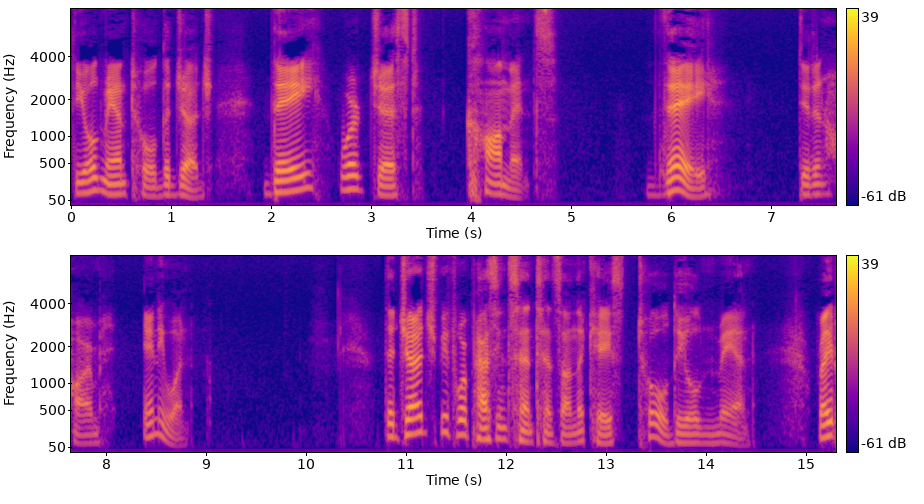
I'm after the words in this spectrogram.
the old man told the judge they were just comments. They didn't harm anyone. The judge, before passing sentence on the case, told the old man, Write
